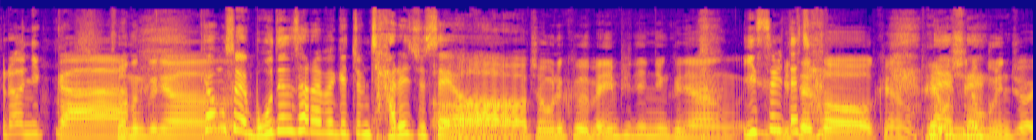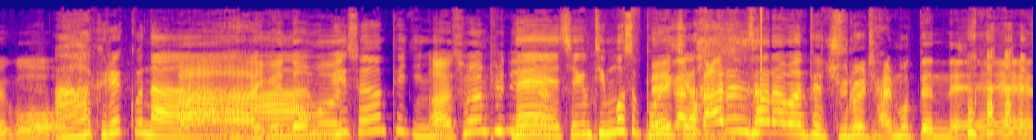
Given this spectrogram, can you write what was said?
그러니까. 저는 그냥 평소에 모든 사람에게 좀 잘해주세요. 아, 저 우리 그 메인 PD님 그냥 있을 때 밑에서 그냥 배우시는 네, 네. 분인 줄 알고. 아, 그랬구나. 아, 이게 너무- 우리 소연 PD님. 아, 소연 PD님. 네, 지금 뒷모습 보이죠? 내가 다른 사람한테 줄을 잘못 댔네. 내가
